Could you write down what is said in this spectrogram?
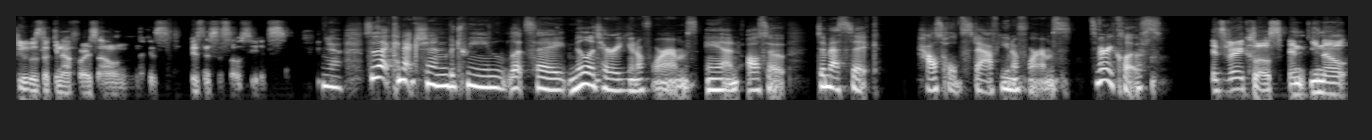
he was looking out for his own, like his business associates. Yeah. So that connection between, let's say, military uniforms and also domestic household staff uniforms, it's very close. It's very close. And, you know,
